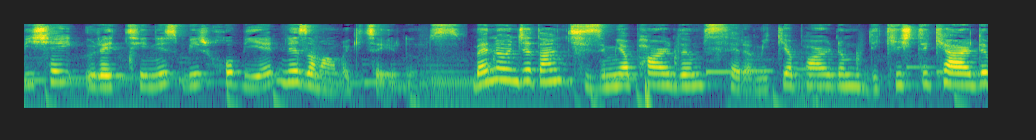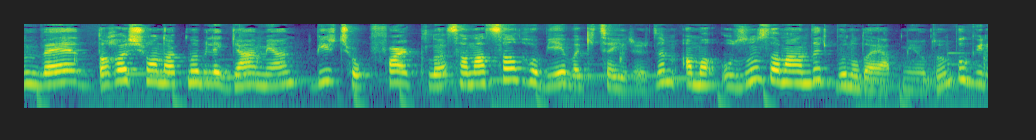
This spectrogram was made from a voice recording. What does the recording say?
bir şey ürettiğiniz bir hobiye ne zaman vakit ayırdınız? Ben önceden çizim yapardım, seramik yapardım, dikiş dikerdim ve daha şu an aklıma bile gelmeyen birçok farklı sanatsal hobiye vakit ayırırdım ama uzun zamandır bunu da yapmıyordum. Bugün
